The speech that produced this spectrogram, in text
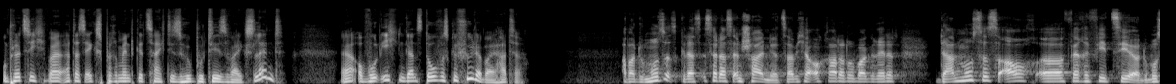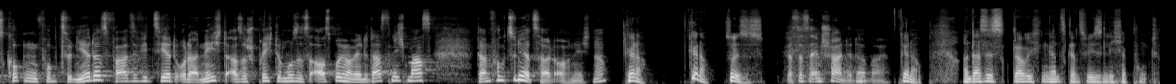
Und plötzlich war, hat das Experiment gezeigt, diese Hypothese war exzellent. Ja, obwohl ich ein ganz doofes Gefühl dabei hatte. Aber du musst es, das ist ja das Entscheidende. Jetzt habe ich ja auch gerade drüber geredet. Dann musst es auch äh, verifizieren. Du musst gucken, funktioniert es, falsifiziert oder nicht. Also sprich, du musst es ausprobieren. Weil wenn du das nicht machst, dann funktioniert es halt auch nicht, ne? Genau, genau, so ist es. Das ist das Entscheidende dabei. Genau. Und das ist, glaube ich, ein ganz, ganz wesentlicher Punkt.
